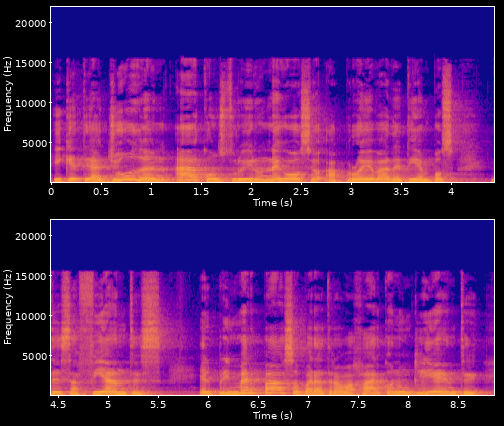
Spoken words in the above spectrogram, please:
y que te ayudan a construir un negocio a prueba de tiempos desafiantes. El primer paso para trabajar con un cliente,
